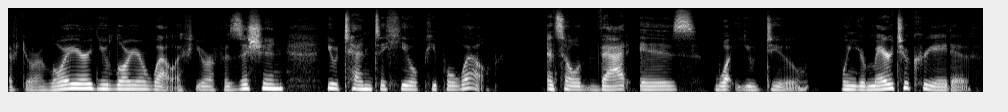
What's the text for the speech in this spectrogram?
If you're a lawyer, you lawyer well. If you're a physician, you tend to heal people well. And so that is what you do. When you're married to a creative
